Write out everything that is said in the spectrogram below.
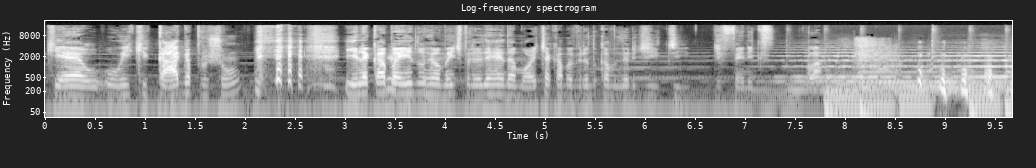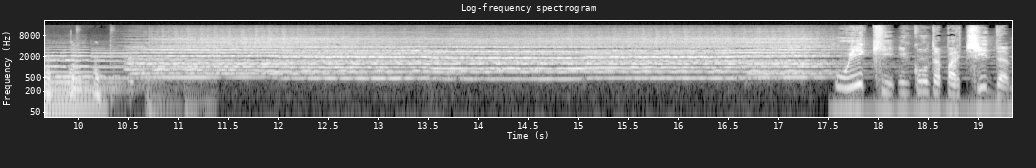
que é o, o Ikki caga pro Shun. e ele acaba indo realmente pra Ilha da Rainha da Morte e acaba virando o Cavaleiro de, de, de Fênix lá. O Ikki, em contrapartida,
